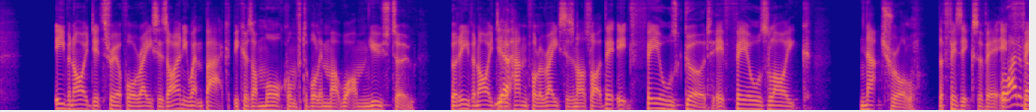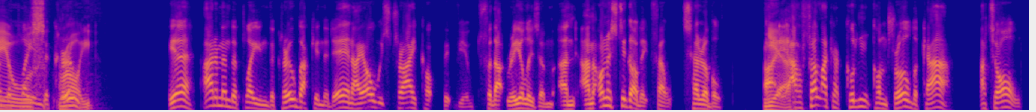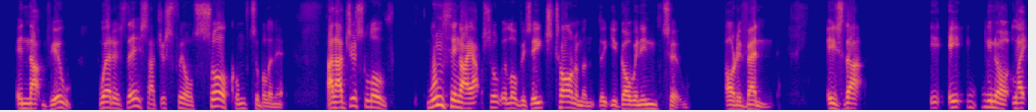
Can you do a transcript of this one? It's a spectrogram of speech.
even I did three or four races. I only went back because I'm more comfortable in my, what I'm used to. But even I did Yeah. a handful of races, and I was like, it feels good. It feels like natural. The physics of it, Well, it feels right. Yeah, I remember playing the crew back in the day, and I always try cockpit view for that realism. And and honest to God, it felt terrible. I- Yeah. I, felt like I couldn't control the car at all in that view. Whereas this, I just feel so comfortable in it, and I just love. One thing I absolutely love is each tournament that you're going into, or event, is that it, it you know like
